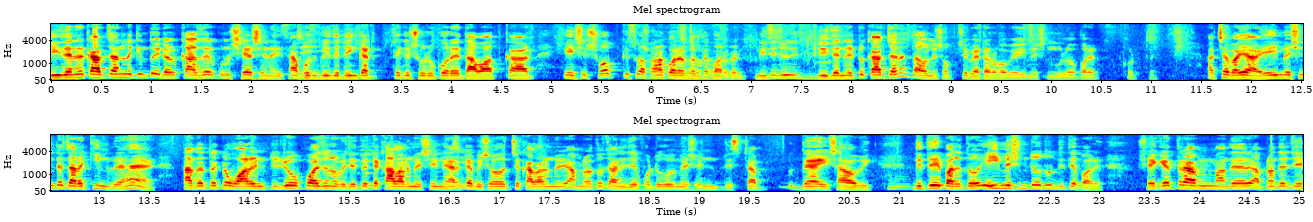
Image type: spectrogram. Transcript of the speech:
ডিজাইনের কাজ জানলে কিন্তু এটার কাজের কোনো শেষই নেই। সাপোজ ভিজিটিং কার্ড থেকে শুরু করে দাওয়াত কার্ড এই সে সব কিছু আপনারা করে ফেলতে পারবেন। নিজে যদি ডিজাইনের একটু কাজ জানেন তাহলে সবচেয়ে বেটার হবে এই মেশিনগুলো অপারেট করতে। আচ্ছা ভাইয়া এই মেশিনটা যারা কিনবে হ্যাঁ তাদের তো একটা ওয়ারেন্টিরও প্রয়োজন হবে। যেহেতু এটা কালার মেশিন আর একটা বিষয় হচ্ছে কালার মেশিন আমরা তো জানি যে ফটোকপি মেশিন ডিস্টার্ব দেয় স্বাভাবিক। দিতেই পারে তো এই মেশিনটাও তো দিতে পারে। সেক্ষেত্রে আমাদের আপনাদের যে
